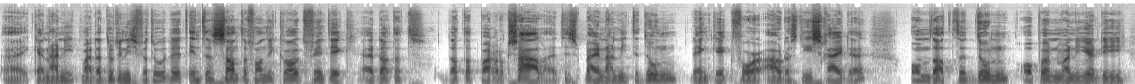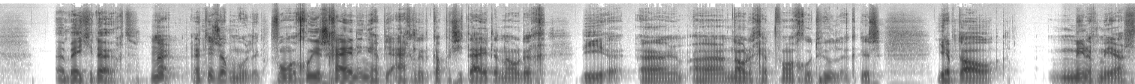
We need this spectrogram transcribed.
Uh, ik ken haar niet, maar dat doet er niet zoveel toe. Het interessante van die quote vind ik dat, het, dat dat paradoxale. Het is bijna niet te doen, denk ik, voor ouders die scheiden, om dat te doen op een manier die een beetje deugt. Nee, het is ook moeilijk. Voor een goede scheiding heb je eigenlijk de capaciteiten nodig die je uh, nodig hebt voor een goed huwelijk. Dus je hebt al min of meer,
